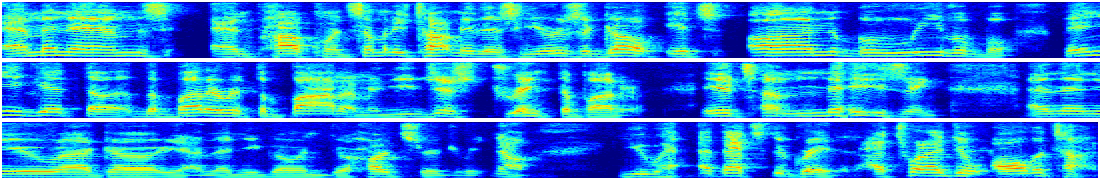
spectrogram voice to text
M and M's and popcorn. Somebody taught me this years ago. It's unbelievable. Then you get the the butter at the bottom, and you just drink the butter. It's amazing. And then you uh, go, yeah. Then you go and do heart surgery. No, you. Uh, that's the greatest. That's what I do all the time.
